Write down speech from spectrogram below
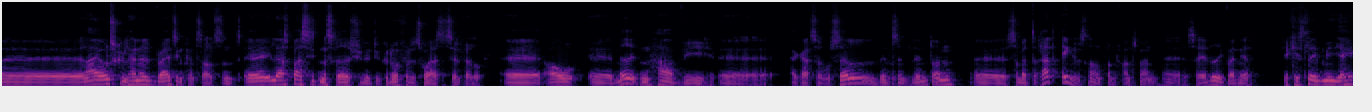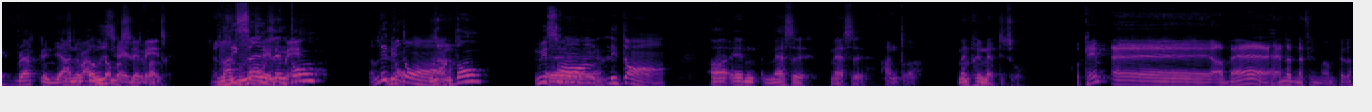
Øh, nej, undskyld, han er writing consultant. Øh, lad os bare sige, at den er skrevet af Juliette Ducournau, for det tror jeg er så tilfældet. Øh, og øh, med i den har vi øh, Agatha Roussel, Vincent Lindon, øh, som er et ret enkelt navn for en franskmand, øh, så jeg ved ikke, hvordan jeg... Jeg kan slet ikke, jeg kan ikke rappe min hjerne rundt om at sige det fransk. Vincent Lindon. Lindon. Lindon. Vincent Lindon. Og en masse, masse andre. Men primært de to. Okay, øh, og hvad handler den her film om, Peter?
